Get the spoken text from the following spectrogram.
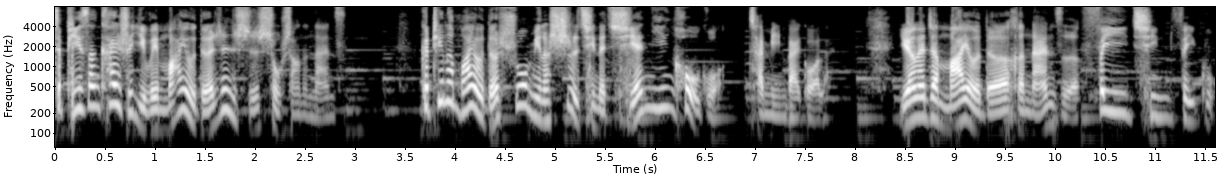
这皮三开始以为马有德认识受伤的男子，可听了马有德说明了事情的前因后果，才明白过来，原来这马有德和男子非亲非故。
